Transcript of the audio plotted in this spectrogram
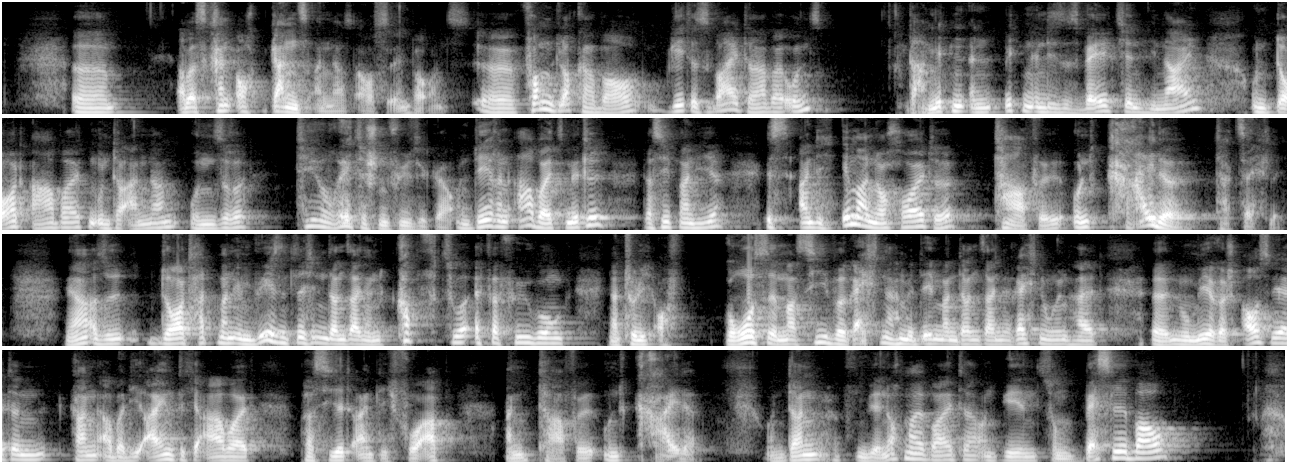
Ähm, aber es kann auch ganz anders aussehen bei uns. Äh, vom Glockerbau geht es weiter bei uns, da mitten in, mitten in dieses Wäldchen hinein und dort arbeiten unter anderem unsere theoretischen Physiker. Und deren Arbeitsmittel, das sieht man hier, ist eigentlich immer noch heute Tafel und Kreide tatsächlich. Ja, also dort hat man im Wesentlichen dann seinen Kopf zur Verfügung, natürlich auch große, massive Rechner, mit denen man dann seine Rechnungen halt äh, numerisch auswerten kann, aber die eigentliche Arbeit passiert eigentlich vorab an Tafel und Kreide. Und dann hüpfen wir nochmal weiter und gehen zum Besselbau.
